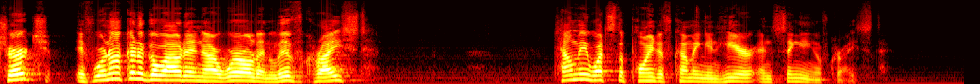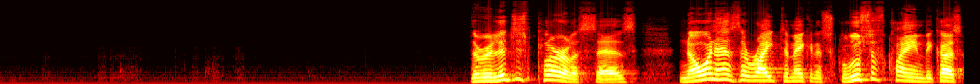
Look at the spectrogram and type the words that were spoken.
Church, if we're not going to go out in our world and live Christ, tell me what's the point of coming in here and singing of Christ? The religious pluralist says no one has the right to make an exclusive claim because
